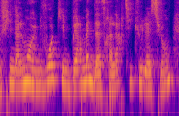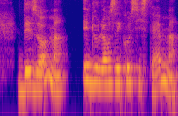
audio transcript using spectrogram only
finalement une voie qui me permette d'être à l'articulation des hommes et de leurs écosystèmes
